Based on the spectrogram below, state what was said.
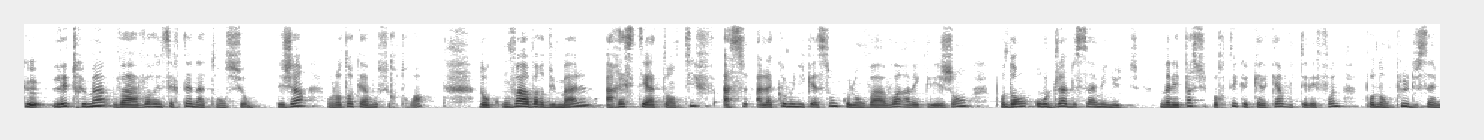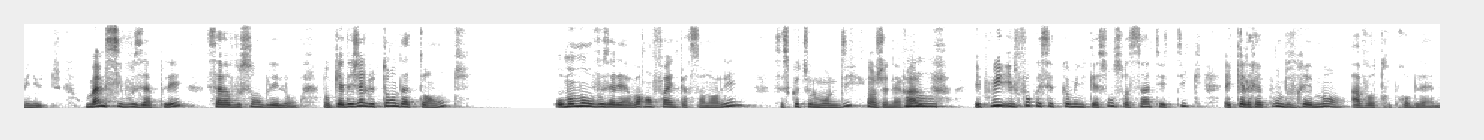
que l'être humain va avoir une certaine attention. Déjà, on n'entend qu'un mot sur trois. Donc, on va avoir du mal à rester attentif à, la communication que l'on va avoir avec les gens pendant au-delà de cinq minutes. Vous n'allez pas supporter que quelqu'un vous téléphone pendant plus de cinq minutes. Même si vous appelez, ça va vous sembler long. Donc, il y a déjà le temps d'attente. Au moment où vous allez avoir enfin une personne en ligne, c'est ce que tout le monde dit en général. Mmh. Et puis, il faut que cette communication soit synthétique et qu'elle réponde vraiment à votre problème.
